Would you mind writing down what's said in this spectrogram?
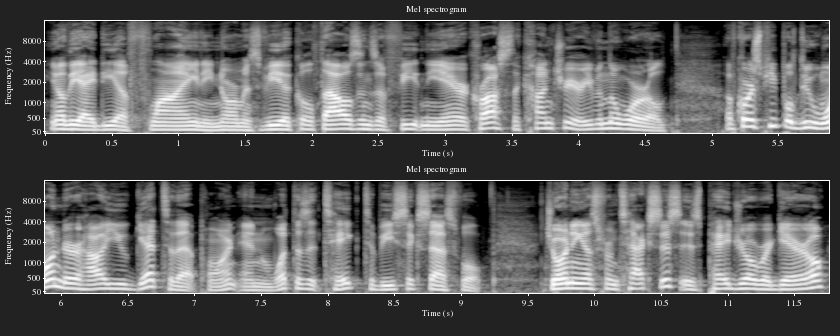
You know, the idea of flying an enormous vehicle thousands of feet in the air across the country or even the world. Of course, people do wonder how you get to that point and what does it take to be successful. Joining us from Texas is Pedro Reguero,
